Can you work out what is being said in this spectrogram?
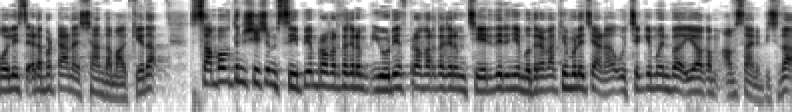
പോലീസ് ഇടപെട്ടാണ് ശാന്തമാക്കിയത്. സംഭവത്തിന് ശേഷം സി പി എം പ്രവർത്തകരും യു ഡി എഫ് പ്രവർത്തകരും ചേരിതിരിഞ്ഞ് മുദ്രാവാക്യം വിളിച്ചാണ് ഉച്ചയ്ക്ക് മുൻപ് യോഗം അവസാനിപ്പിച്ചത്.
